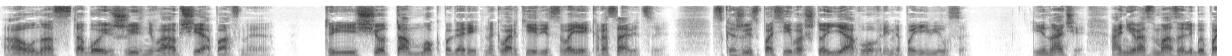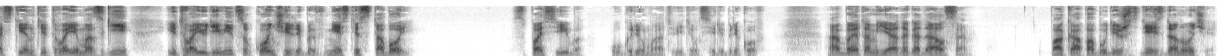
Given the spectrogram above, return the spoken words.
А у нас с тобой жизнь вообще опасная. Ты еще там мог погореть, на квартире своей красавицы. Скажи спасибо, что я вовремя появился. Иначе они размазали бы по стенке твои мозги, и твою девицу кончили бы вместе с тобой. — Спасибо, — угрюмо ответил Серебряков. — Об этом я догадался. Пока побудешь здесь до ночи,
